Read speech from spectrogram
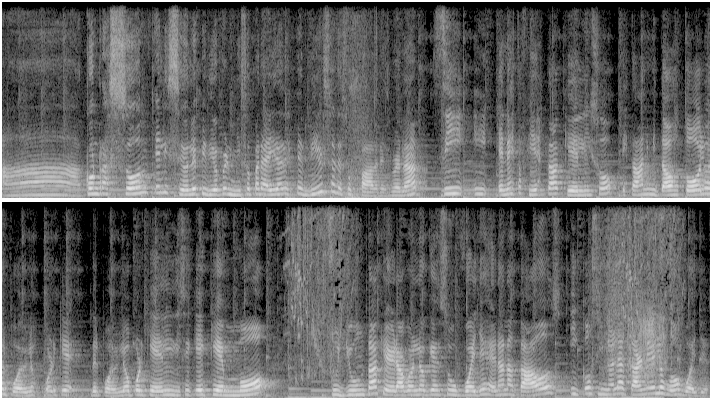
Ah, con razón Eliseo le pidió permiso para ir a despedirse de sus padres, ¿verdad? Sí, y en esta fiesta que él hizo estaban invitados todos los del pueblo, porque, del pueblo, porque él dice que quemó su yunta, que era con lo que sus bueyes eran atados, y cocinó la carne de los dos bueyes.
